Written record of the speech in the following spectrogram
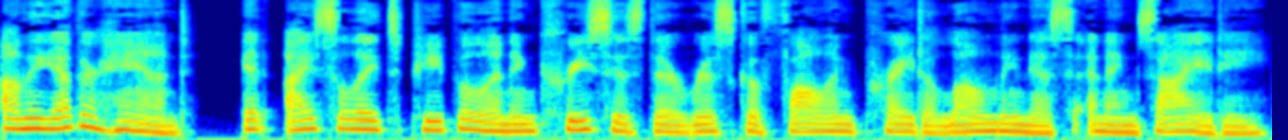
On the other hand, it isolates people and increases their risk of falling prey to loneliness and anxiety.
